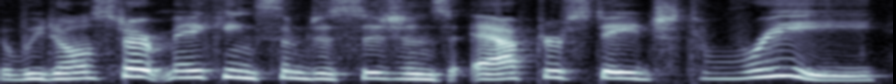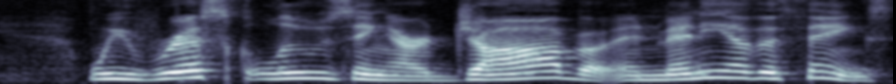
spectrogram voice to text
if we don't start making some decisions after stage three, we risk losing our job and many other things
